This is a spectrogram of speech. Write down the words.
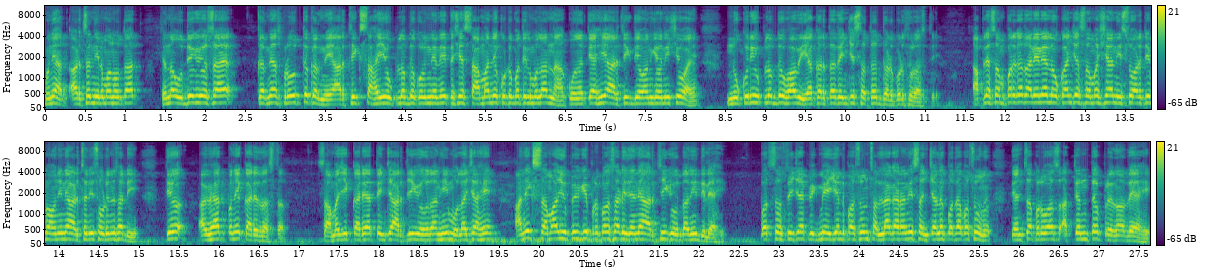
होण्यात अडचण निर्माण होतात. त्यांना उद्योग व्यवसाय करण्यास प्रवृत्त करणे आर्थिक सहाय्य उपलब्ध करून देणे तसेच सामान्य कुटुंबातील मुलांना कोणत्याही आर्थिक देवाणघेवाणीशिवाय नोकरी उपलब्ध व्हावी याकरता त्यांची सतत धडपड सुरू असते. आपल्या संपर्कात आलेल्या लोकांच्या समस्या निस्वार्थी भावनेने अडचणी सोडवण्यासाठी ते अव्याहतपणे कार्यरत असतात. सामाजिक कार्यात त्यांचे आर्थिक योगदान ही मोलाचे आहे. अनेक समाज उपयोगी प्रकल्पासाठी त्यांनी आर्थिक योगदानही दिले आहे. पतसंस्थेच्या पिग्मी एजंटपासून सल्लागार आणि संचालक पदापासून त्यांचा प्रवास अत्यंत प्रेरणादायी आहे.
